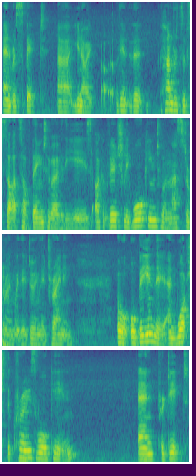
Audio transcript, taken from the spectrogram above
and respect. Uh, you know, uh, the, the hundreds of sites I've been to over the years, I could virtually walk into a muster room where they're doing their training, or, or be in there and watch the crews walk in and predict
